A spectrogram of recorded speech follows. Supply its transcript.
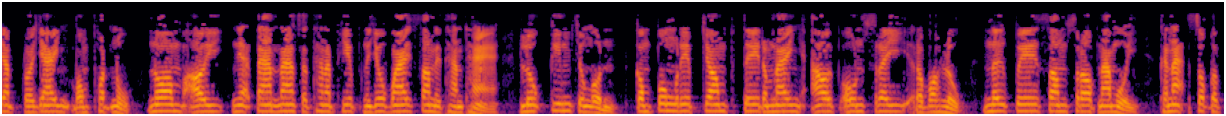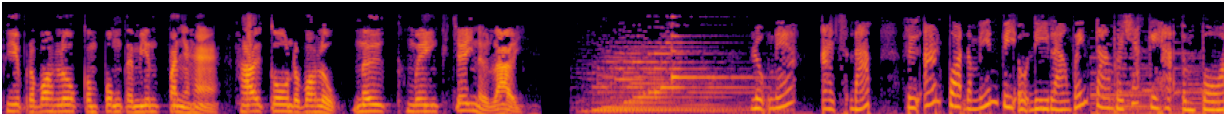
យ័ត្នប្រយែងបំផុតនោះនាំឲ្យអ្នកតាមដានស្ថានភាពនយោបាយសន្និដ្ឋានថាលោកគីមចុងអ៊ុនកំពុងរៀបចំផ្ទេរតំណែងឲ្យប្អូនស្រីរបស់លោកនៅពេលសមស្របណាមួយគណៈសុខភាពរបស់លោកកំពុងតែមានបញ្ហា ហើយកូនរបស់លោកនៅក្មេងខ្ចីនៅឡើយលោកអ្នក អាចស្ដាប់ ឬអានព័ត៌មាន VOD ឡើងវិញតាមរយៈគេហទំព័រ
